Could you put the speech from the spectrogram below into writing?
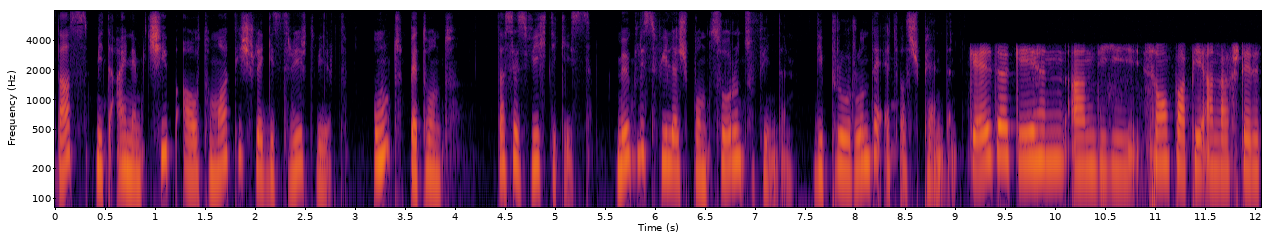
das mit einem Chip automatisch registriert wird und betont, dass es wichtig ist, möglichst viele Sponsoren zu finden, die pro Runde etwas spenden. Gelder gehen an die Sans-Papier-Anlaufstelle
